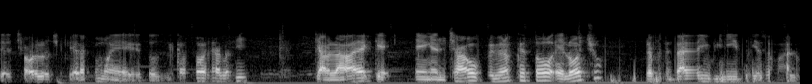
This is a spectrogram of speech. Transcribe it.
del Chavo del 8 que era como de 2014, algo así, que hablaba de que en el Chavo, primero que todo, el 8 representaba el infinito, y eso es malo.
